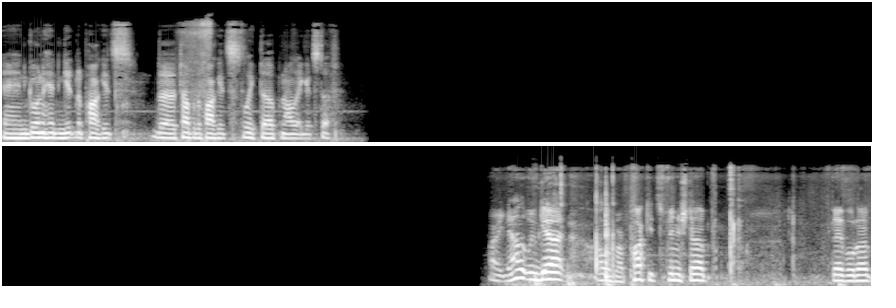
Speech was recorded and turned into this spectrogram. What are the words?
and going ahead and getting the pockets, the top of the pockets slicked up and all that good stuff. All right, now that we've got all of our pockets finished up, beveled up,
